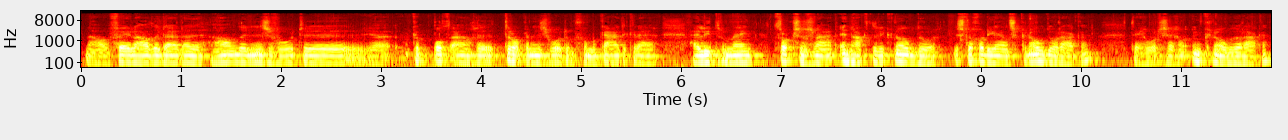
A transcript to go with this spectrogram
Nou, velen hadden daar de handen enzovoort uh, ja, kapot aangetrokken enzovoort om voor elkaar te krijgen. Hij liet eromheen, trok zijn zwaard en hakte de knoop door. Dus de Gordiaanse knoop doorhakken. Tegenwoordig zeggen we een knoop doorhakken.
